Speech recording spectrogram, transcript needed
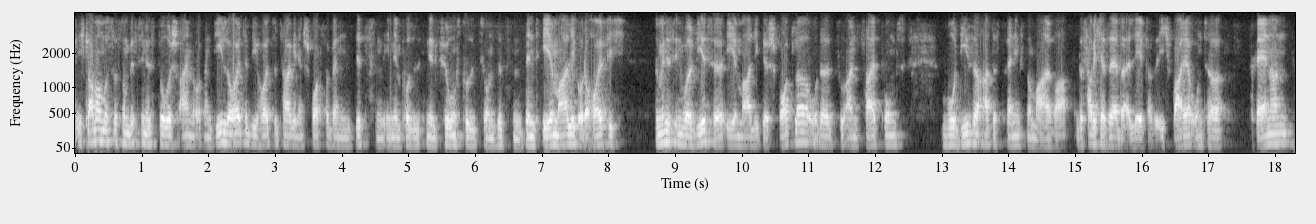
ich glaube, man muss das so ein bisschen historisch einordnen. Die Leute, die heutzutage in den Sportverbänden sitzen, in den, in den Führungspositionen sitzen, sind ehemalige oder häufig zumindest involvierte ehemalige Sportler oder zu einem Zeitpunkt, wo diese Art des Trainings normal war. Und das habe ich ja selber erlebt. Also ich war ja unter Trainern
